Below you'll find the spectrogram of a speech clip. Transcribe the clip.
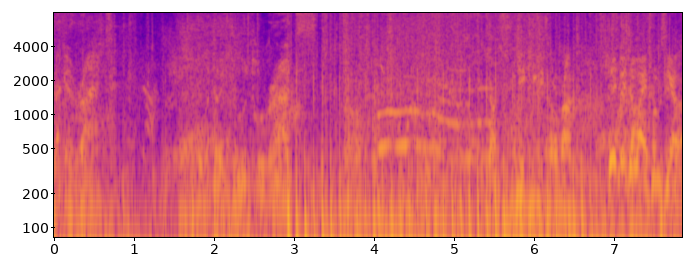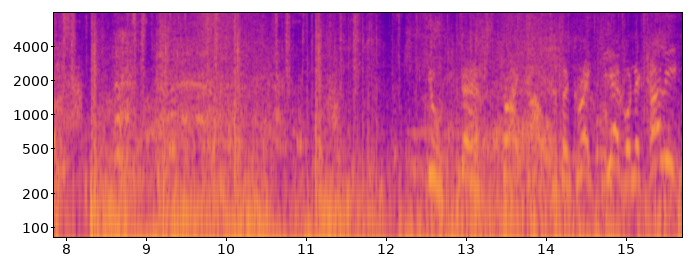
like a rat. What do I do to rats? That sneaky little rat. Keep it away from the others. You dare strike out at the great Diego Necalli!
